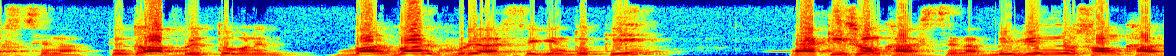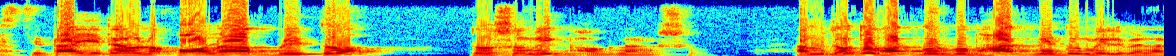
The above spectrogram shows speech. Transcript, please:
আসছে না, কিন্তু আবৃত্ত মানে বারবার ঘুরে আসছে, কিন্তু কি? একই সংখ্যা আসছে না, বিভিন্ন সংখ্যা আসছে, তাই এটা হলো অনাবৃত দশমিক ভগ্নাংশ। আমি যত ভাগ করব, ভাগ কিন্তু মিলবে না,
